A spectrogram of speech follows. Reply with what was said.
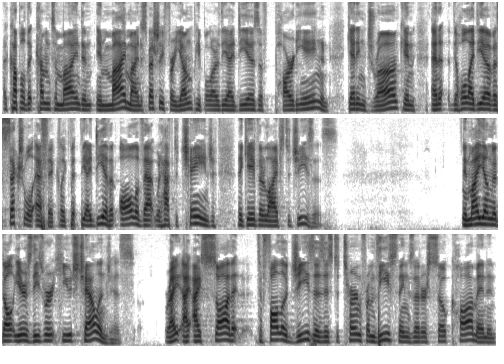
A couple that come to mind in, in my mind, especially for young people, are the ideas of partying and getting drunk and, and the whole idea of a sexual ethic, like the, the idea that all of that would have to change if they gave their lives to Jesus. In my young adult years, these were huge challenges, right? I, I saw that to follow Jesus is to turn from these things that are so common and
